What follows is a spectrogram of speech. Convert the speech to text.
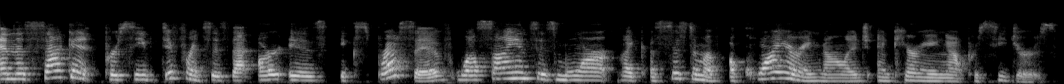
And the second perceived difference is that art is expressive, while science is more like a system of acquiring knowledge and carrying out procedures.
